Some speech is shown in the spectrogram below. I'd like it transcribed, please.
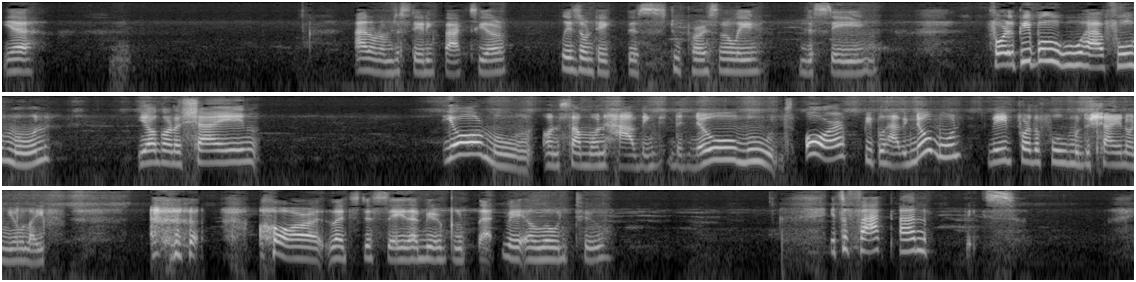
Yeah. I don't know, I'm just stating facts here. Please don't take this too personally. I'm just saying. For the people who have full moon, you're gonna shine your moon on someone having the no moons. Or people having no moon wait for the full moon to shine on your life. Or let's just say that we're good that way alone too. It's a fact and a face.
